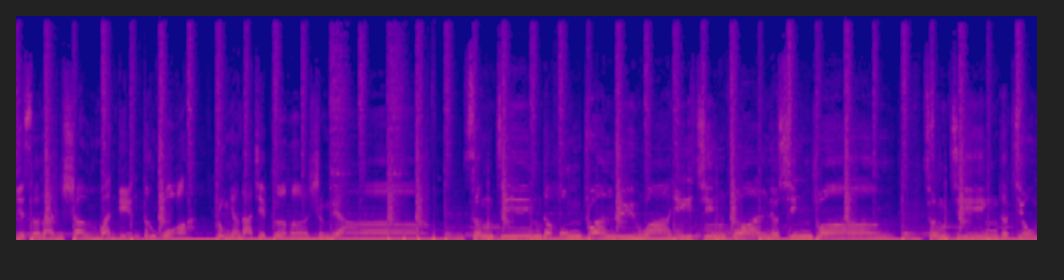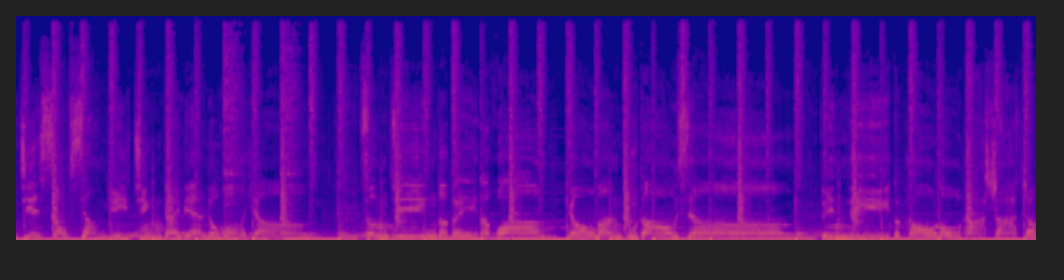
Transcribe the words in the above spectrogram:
夜色阑珊，万点灯火，中央大街歌声亮。新装，曾经的旧街小巷已经改变了模样，曾经的北大荒飘满古道香，林立的高楼大厦彰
